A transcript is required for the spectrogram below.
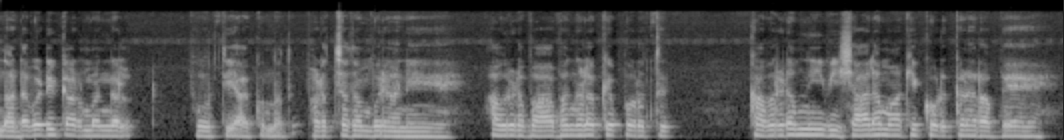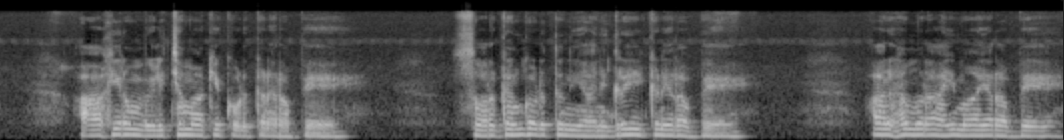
നടപടികർമ്മങ്ങൾ പൂർത്തിയാക്കുന്നത്. പടച്ച തമ്പുരാനെ അവരുടെ പാപങ്ങളൊക്കെ പുറത്ത് കബറിടം നീ വിശാലമാക്കി കൊടുക്കണേ റബ്ബേ. ആഹിറം വെളിച്ചമാക്കി കൊടുക്കണേ റബ്ബേ. സ്വർഗം കൊടുത്ത് നീ അനുഗ്രഹിക്കണേ റബ്ബേ. അർഹമുറാഹിമായ റബ്ബേ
